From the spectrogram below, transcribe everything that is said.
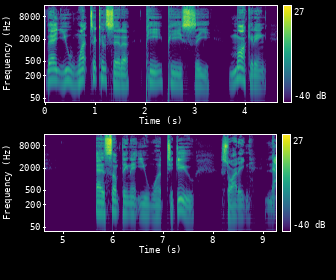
then you want to consider PPC marketing as something that you want to do starting now.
